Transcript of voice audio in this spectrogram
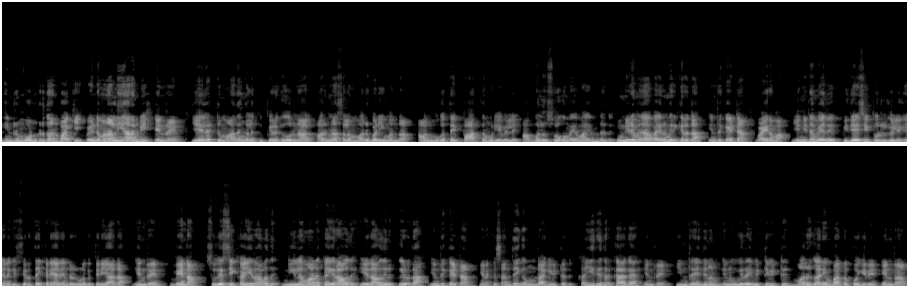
இன்று ஒன்றுதான் பாக்கி. வேண்டுமானால் நீ ஆரம்பி என்றேன். ஏழு எட்டு மாதங்களுக்கு பிறகு ஒரு நாள் அருணாசலம் மறுபடியும் வந்தான். அவன் முகத்தை பார்க்க முடியவில்லை. அவ்வளவு சோகமயமாயிருந்தது. உன்னிடம் ஏதாவது வைரம் இருக்கிறதா? என்று கேட்டான். வைரமா? என்னிடம் ஏது? விதேசி பொருள்களில் எனக்கு சிரத்தை கிடையாது என்று உனக்கு தெரியாதா? என்றேன். வேண்டாம். சுதேசி கயிறாவது நீளமான கயிறாவது ஏதாவது இருக்கிறதா? என்று கேட்டான். எனக்கு சந்தேகம் உண்டாகிவிட்டது. கயிறு எதற்காக? என்றேன். இன்றைய தினம் என் உயிரை விட்டுவிட்டு மறுகாரியம் பார்க்க போகிறேன் என்றான்.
